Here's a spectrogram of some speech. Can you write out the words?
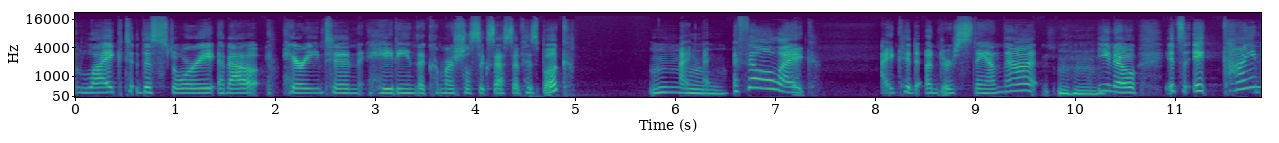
liked the story about Harrington hating the commercial success of his book. Mm. I, I feel like I could understand that. Mm-hmm. You know, it's it kind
